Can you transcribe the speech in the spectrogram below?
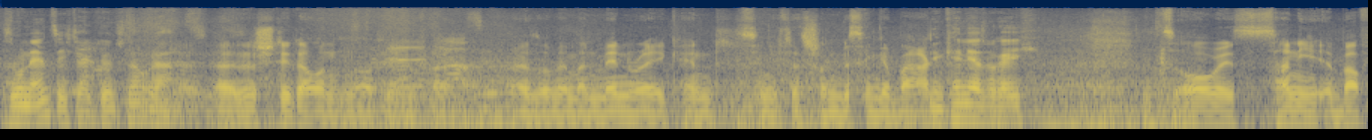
So nennt sich der Künstler, oder? Also das steht da unten auf jeden Fall. Also wenn man Man Ray kennt, finde ich das schon ein bisschen gewagt. Den kenne ja sogar ich. It's always sunny above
